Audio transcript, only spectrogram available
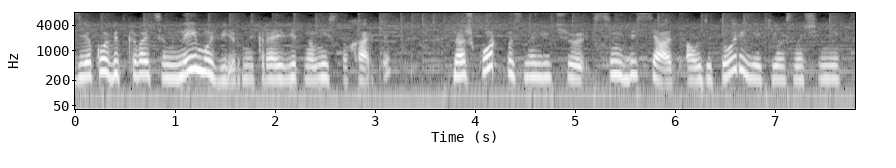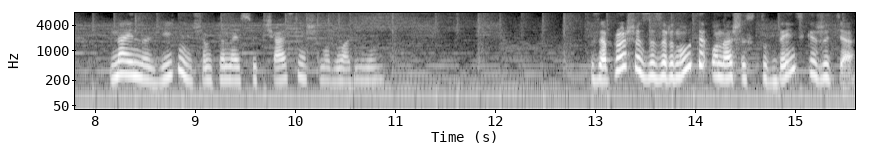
з якої відкривається неймовірний краєвід на місто Харків. Наш корпус налічує 70 аудиторій, які оснащені найновітнішим та найсучаснішим обладнанням. Запрошую зазирнути у наше студентське життя.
